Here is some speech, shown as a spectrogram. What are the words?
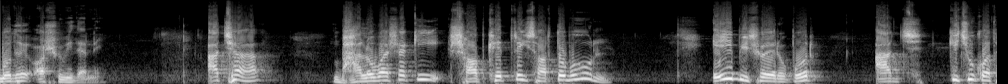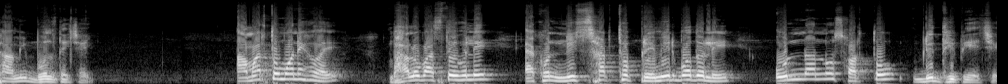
বোধহয় অসুবিধা নেই। আচ্ছা ভালোবাসা কি সব ক্ষেত্রেই শর্তবহুল? এই বিষয়ের ওপর আজ কিছু কথা আমি বলতে চাই। আমার তো মনে হয় ভালোবাসতে হলে এখন নিঃস্বার্থ প্রেমের বদলে অন্যান্য শর্ত বৃদ্ধি পেয়েছে।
